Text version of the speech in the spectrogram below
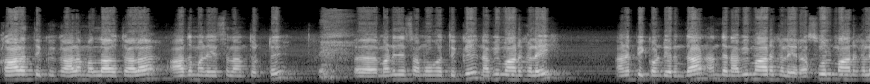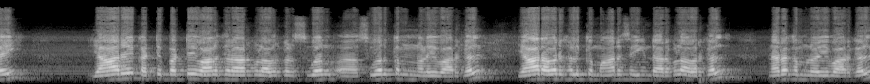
காலத்துக்கு காலம் அல்லாஹு தாலா ஆதம் அலி இஸ்லாம் தொட்டு மனித சமூகத்துக்கு நபிமார்களை அனுப்பி கொண்டிருந்தான். அந்த நபிமார்களை ரசூல்மார்களை யாரு கட்டுப்பட்டு வாழ்கிறார்களோ அவர்கள் சுவர் சுவர்க்கம் நுழைவார்கள். யார் அவர்களுக்கு மாறு செய்கின்றார்களோ அவர்கள் நரகம் நுழைவார்கள்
